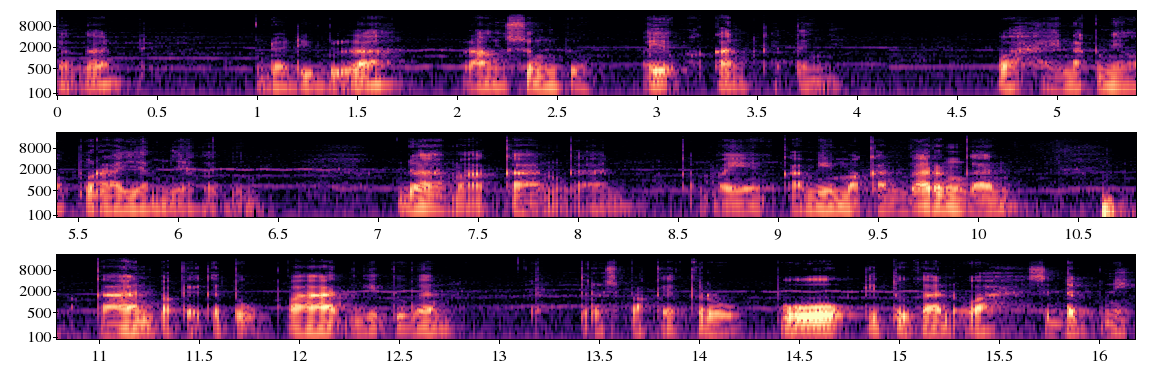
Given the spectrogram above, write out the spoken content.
ya kan. Udah dibelah langsung tuh. Ayo makan katanya. Wah enak nih opor ayamnya katanya udah makan kan. Kami kami makan bareng kan. Makan pakai ketupat gitu kan. Terus pakai kerupuk gitu kan. Wah sedep nih.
